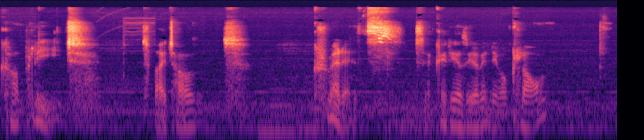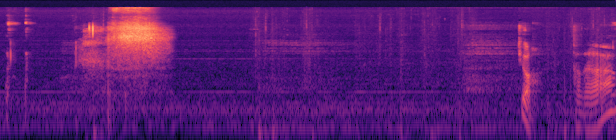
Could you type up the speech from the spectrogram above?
Complete. 2000 Credits. Der könnte jetzt wieder mitnehmen und klauen. Was haben wir da?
